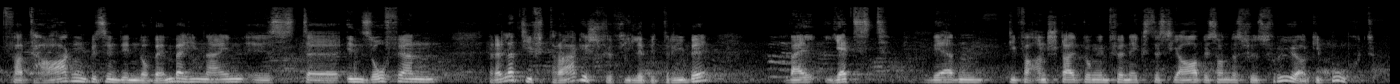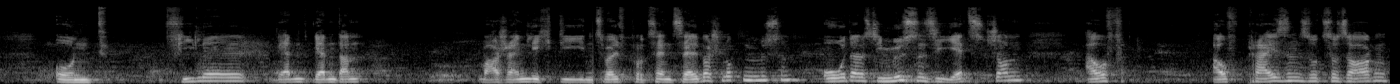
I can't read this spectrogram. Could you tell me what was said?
vertagen bis in den November hinein ist äh, insofern relativ tragisch für viele Betriebe, weil jetzt werden die Veranstaltungen für nächstes Jahr, besonders fürs Frühjahr, gebucht. Und viele werden, werden dann wahrscheinlich die 12 Prozent selber schlucken müssen oder sie müssen sie jetzt schon auf, aufpreisen sozusagen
